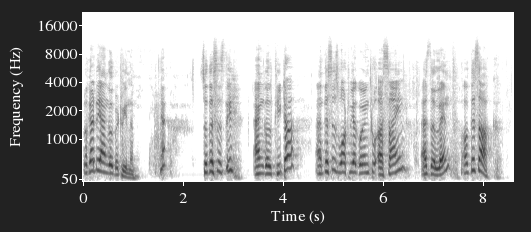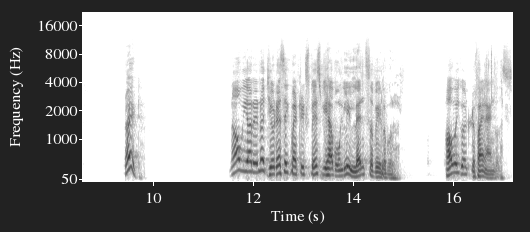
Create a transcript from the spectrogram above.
look at the angle between them. Yeah? So this is the angle theta, and this is what we are going to assign as the length of this arc. Right? Now we are in a geodesic metric space, we have only lengths available. How are we going to define angles?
